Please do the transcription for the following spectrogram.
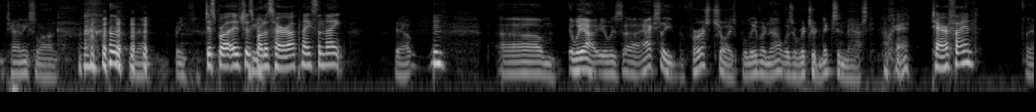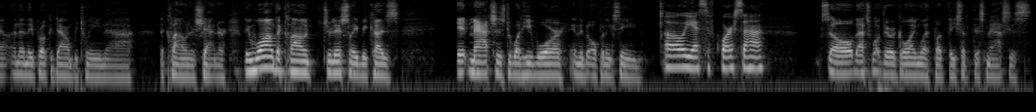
a tanning salon. and that brings, Just brought it. Just brought his hair up nice and light. yeah. Um, well, yeah, it was uh, actually the first choice, believe it or not, was a Richard Nixon mask. Okay, Terrifying. Yeah, and then they broke it down between uh, the clown and Shatner. They wanted the clown traditionally because it matches to what he wore in the opening scene. Oh yes, of course. Uh huh. So that's what they were going with, but they said this mask is,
